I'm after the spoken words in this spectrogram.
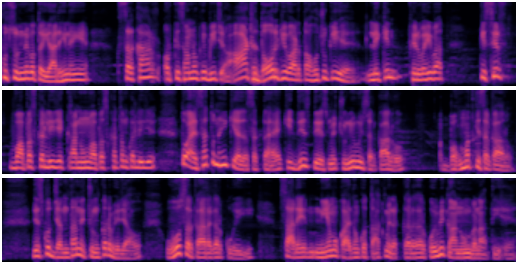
कुछ सुनने को तैयार ही नहीं है। सरकार और किसानों के बीच आठ दौर की वार्ता हो चुकी है, लेकिन फिर वही बात कि सिर्फ़ वापस कर लीजिए, कानून वापस ख़त्म कर लीजिए तो ऐसा तो नहीं किया जा सकता है कि जिस देश में चुनी हुई सरकार हो, बहुमत की सरकार हो, जिसको जनता ने चुनकर भेजा हो, वो सरकार अगर कोई सारे नियमों, कायदों को ताक में रखकर अगर कोई भी कानून बनाती है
